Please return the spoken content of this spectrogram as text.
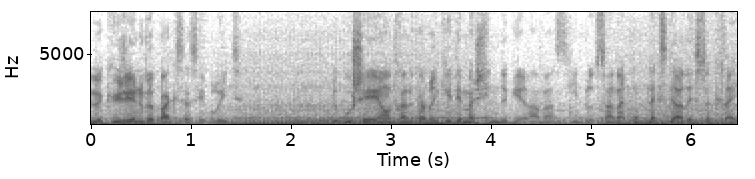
Le QG ne veut pas que ça s'ébruite. Le boucher est en train de fabriquer des machines de guerre invincibles au sein d'un complexe gardé secret.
